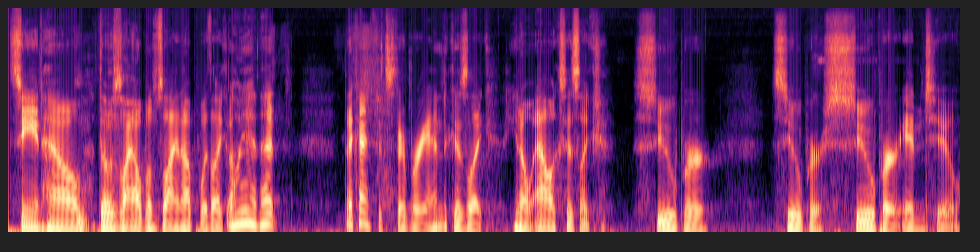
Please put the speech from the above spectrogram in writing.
seeing how those albums line up with like, oh yeah, that that kind of fits their brand because like you know Alex is like super, super, super into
